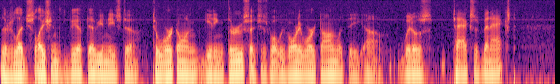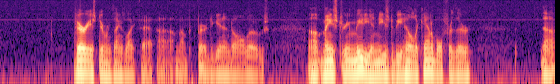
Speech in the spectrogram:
There's legislation that the VFW needs to, to work on getting through, such as what we've already worked on with the uh, widow's tax has been axed. Various different things like that. I'm not prepared to get into all those. Uh, mainstream media needs to be held accountable for their uh,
